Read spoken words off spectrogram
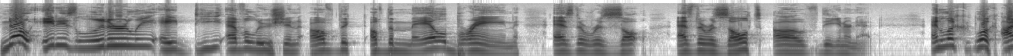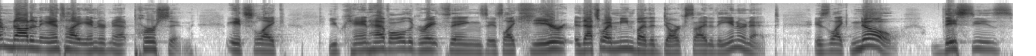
No, it is literally a de-evolution of the of the male brain as the result as the result of the internet. And look, look, I'm not an anti-internet person. It's like you can't have all the great things. It's like here that's what I mean by the dark side of the internet. Is like no, this is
